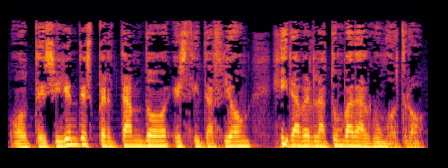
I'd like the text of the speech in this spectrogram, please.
o te siguen despertando excitación ir a ver la tumba de algún otro?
